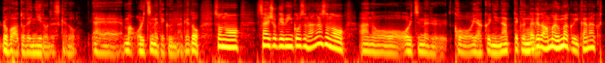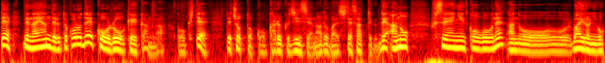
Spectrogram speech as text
ロバート・デ・ニーロですけど、えーまあ、追い詰めていくんだけどその最初ケビン・コスナーがそのあの追い詰めるこう役になっていくんだけど、あんまりうまくいかなくてで悩んでるところでこう老警官がこう来てでちょっとこう軽く人生のアドバイスして去っていく。であの不正にこうねあの賄賂に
